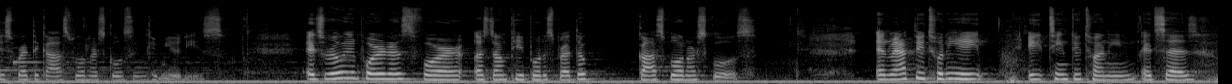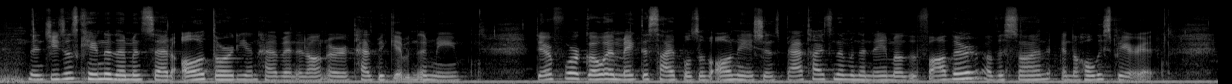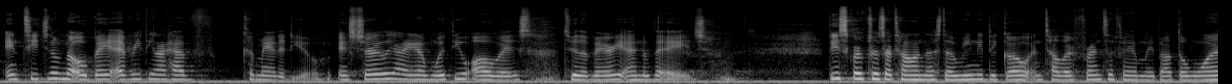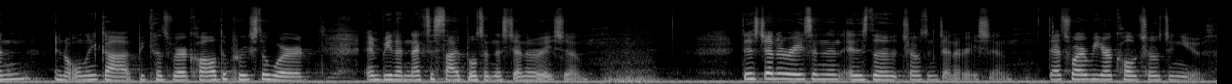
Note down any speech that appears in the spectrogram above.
should spread the gospel in our schools and communities. It's really important for us young people to spread the gospel in our schools. In Matthew 28, 18 through 20, it says, Then Jesus came to them and said, All authority in heaven and on earth has been given to me. Therefore, go and make disciples of all nations, baptizing them in the name of the Father, of the Son, and the Holy Spirit, and teaching them to obey everything I have commanded you. And surely I am with you always to the very end of the age. These scriptures are telling us that we need to go and tell our friends and family about the one and only God because we're called to preach the word and be the next disciples in this generation. This generation is the chosen generation. That's why we are called chosen youth.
